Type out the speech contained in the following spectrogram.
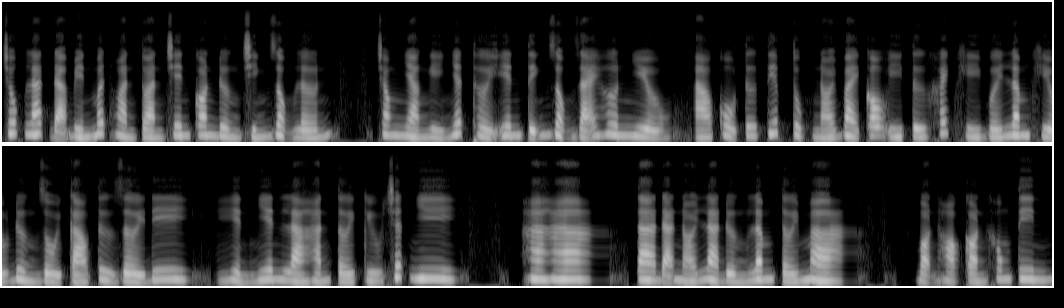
chốc lát đã biến mất hoàn toàn trên con đường chính rộng lớn. Trong nhà nghỉ nhất thời yên tĩnh rộng rãi hơn nhiều, áo cổ tư tiếp tục nói vài câu ý tứ khách khí với lâm khiếu đường rồi cáo từ rời đi. Hiển nhiên là hắn tới cứu chất nhi. Ha ha, ta đã nói là đường lâm tới mà. Bọn họ còn không tin.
